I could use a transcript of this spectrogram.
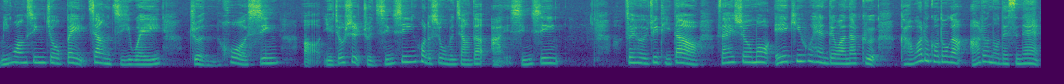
冥王星就被降级为准惑星，呃，也就是准行星，或者是我们讲的矮行星。最后一句提到、さえしゅうもえきふへんではなく、変わることがあるのですね。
